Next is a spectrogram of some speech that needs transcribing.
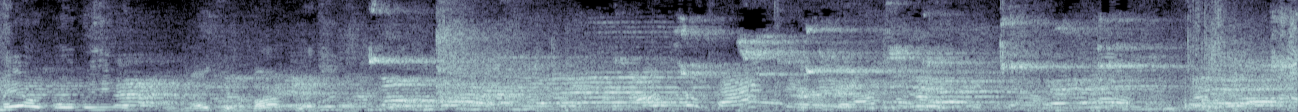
some help over here. We're making buckets. I was back there, but I wanted to take down.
